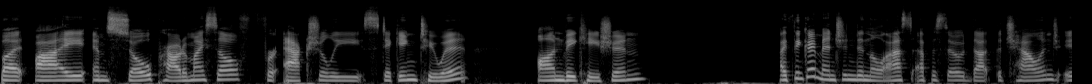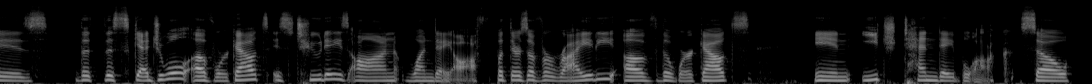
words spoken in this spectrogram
But I am so proud of myself for actually sticking to it on vacation. I think I mentioned in the last episode that the challenge is the the schedule of workouts is 2 days on, 1 day off, but there's a variety of the workouts in each 10-day block. So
